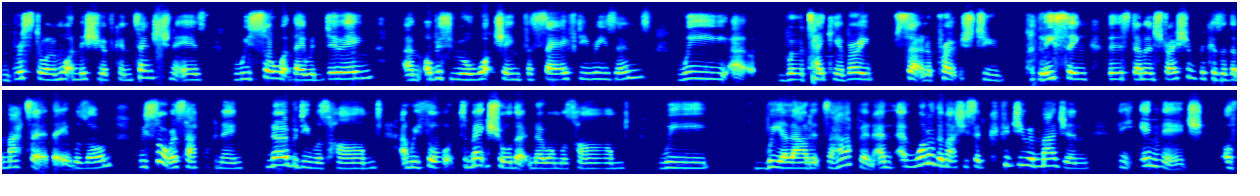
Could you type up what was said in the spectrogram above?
in Bristol, and what an issue of contention it is. We saw what they were doing. Um, obviously, we were watching for safety reasons. We uh, were taking a very certain approach to policing this demonstration because of the matter that it was on. We saw was happening. Nobody was harmed, and we thought to make sure that no one was harmed, we we allowed it to happen. And and one of them actually said, "Could you imagine the image of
